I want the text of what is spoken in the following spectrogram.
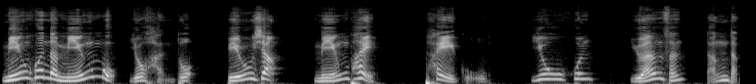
冥婚的名目有很多，比如像冥配、配骨、幽婚、缘坟等等，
